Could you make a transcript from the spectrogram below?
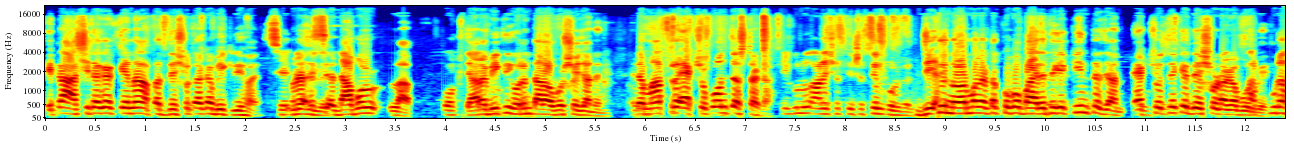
এটা আশি টাকা কেনা আপনার দেড়শো টাকা বিক্রি হয়। সে- মানে ডাবল লাভ. যারা বিক্রি করেন তারা অবশ্যই জানেন। এটা মাত্র একশো পঞ্চাশ টাকা। এগুলো আড়াইশো তিনশো সেল করবেন। জি যদি নর্মাল একটা কোপা বাইরে থেকে কিনতে যান একশো থেকে দেড়শো টাকা পড়বে। পুরো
